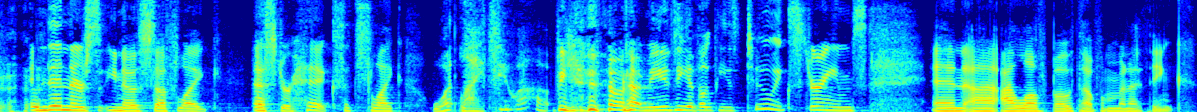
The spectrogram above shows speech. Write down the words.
and then there's you know stuff like Esther Hicks, it's like, what lights you up? You know what I mean? So you have like these two extremes, and uh, I love both of them. And I think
